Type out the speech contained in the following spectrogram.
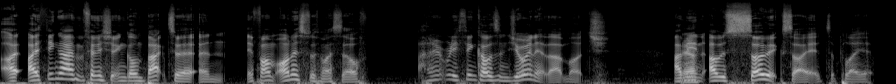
I, I think I haven't finished it and gone back to it, and if I'm honest with myself, I don't really think I was enjoying it that much. I yeah. mean, I was so excited to play it,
